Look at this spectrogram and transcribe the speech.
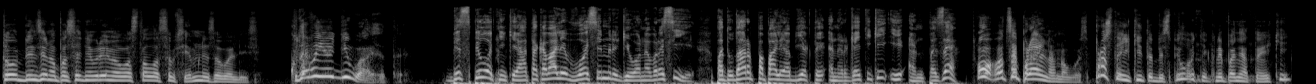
того бензина в последнее время у вас стало совсем не завались. Куда вы ее деваете? Беспилотники атаковали 8 регионов России. Под удар попали объекты энергетики и НПЗ. О, оце правильна новость. Просто який-то безпілотник, непонятно який.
